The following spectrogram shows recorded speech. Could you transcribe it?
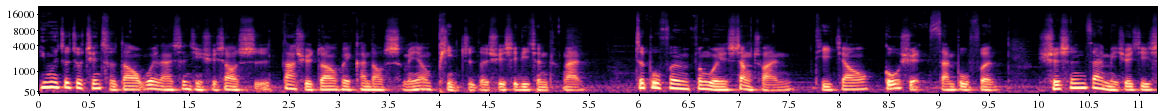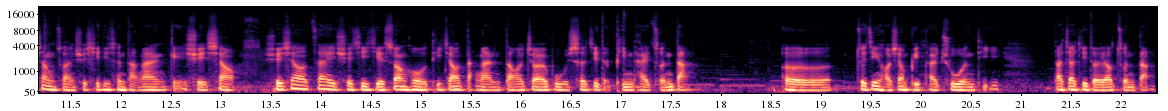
因为这就牵扯到未来申请学校时，大学端会看到什么样品质的学习历程档案。这部分分为上传、提交、勾选三部分。学生在每学期上传学习历程档案给学校，学校在学期结算后提交档案到教育部设计的平台存档。呃，最近好像平台出问题，大家记得要存档。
